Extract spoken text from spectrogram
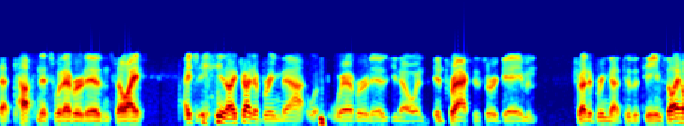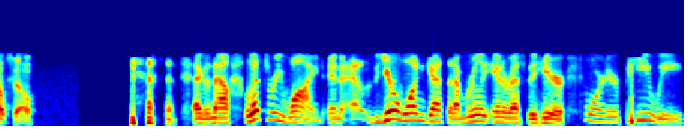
that toughness, whatever it is. And so I, I, you know, I try to bring that wherever it is, you know, in, in practice or a game, and try to bring that to the team. So I hope so. Excellent. Now let's rewind, and uh, you're one guest that I'm really interested to hear. Warner Pee Wee,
